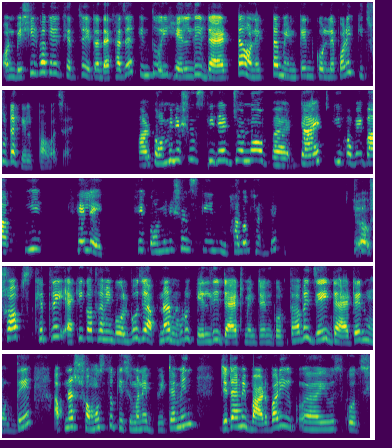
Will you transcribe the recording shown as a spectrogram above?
অন বেশিরভাগের ক্ষেত্রে এটা দেখা যায় কিন্তু ওই হেলদি ডায়েটটা অনেকটা মেনটেন করলে পরে কিছুটা হেল্প পাওয়া যায়। আর কম্বিনেশন স্কিনের জন্য ডায়েট কি হবে বা কি খেলে সেই কম্বিনেশন স্কিন ভালো থাকবে? সব ক্ষেত্রেই একই কথা আমি বলব যে আপনার পুরো হেলদি ডায়েট মেনটেন করতে হবে। যেই ডায়েটের মধ্যে আপনার সমস্ত কিছু মানে ভিটামিন যেটা আমি বারবারই ইউজ করছি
